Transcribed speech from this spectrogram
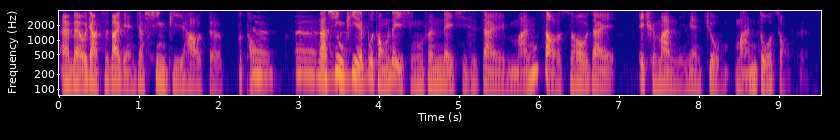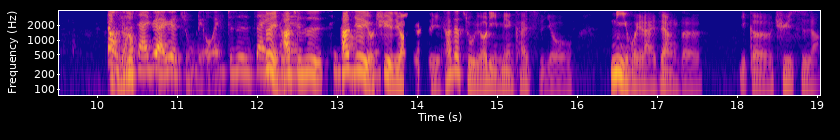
哎，没有，我讲直白一点，叫性癖好的不同。嗯，嗯，那性癖的不同类型分类，其实在蛮早的时候，在 H 漫里面就蛮多种的。但我觉得它现在越来越主流，哎，就是在对它其实它其实有趣的地方在这里，它在主流里面开始有逆回来这样的。一个趋势啊，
